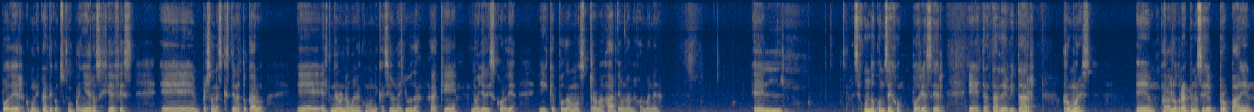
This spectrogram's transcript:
poder comunicarte con tus compañeros, jefes, eh, personas que estén a tu cargo. Eh, el tener una buena comunicación ayuda a que no haya discordia y que podamos trabajar de una mejor manera. El segundo consejo podría ser eh, tratar de evitar rumores. Eh, para lograr que no se propaguen,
